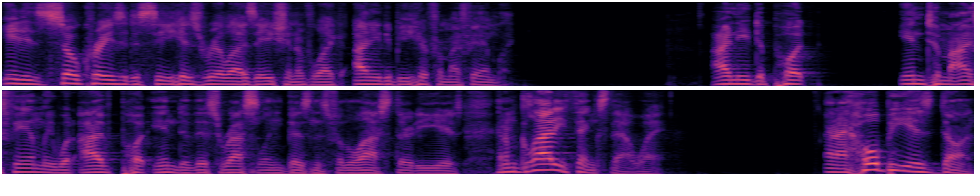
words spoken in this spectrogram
it is so crazy to see his realization of like, I need to be here for my family. I need to put into my family what I've put into this wrestling business for the last 30 years. And I'm glad he thinks that way. And I hope he is done.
